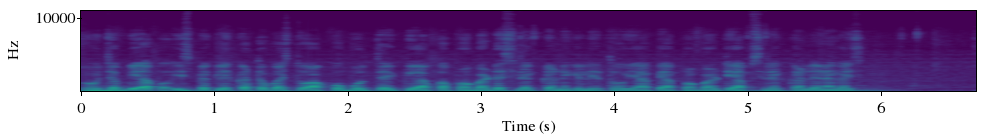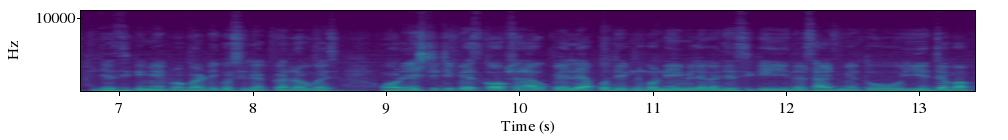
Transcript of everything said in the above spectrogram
तो जब भी आप इस पर क्लिक करते हो गाइस तो आपको बोलते हैं कि आपका प्रॉपर्टी सिलेक्ट करने के लिए तो यहाँ पे आप प्रॉपर्टी आप सिलेक्ट कर लेना गाइस जैसे कि मैं प्रॉपर्टी को सिलेक्ट कर रहा हूँ गाइस और एच का ऑप्शन आप पहले आपको देखने को नहीं मिलेगा, जैसे कि इधर साइड में तो ये जब आप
